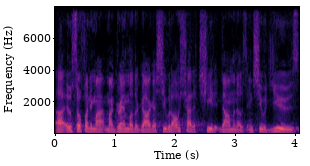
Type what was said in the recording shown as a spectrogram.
uh, it was so funny. My, my grandmother, Gaga, she would always try to cheat at dominoes, and she would use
